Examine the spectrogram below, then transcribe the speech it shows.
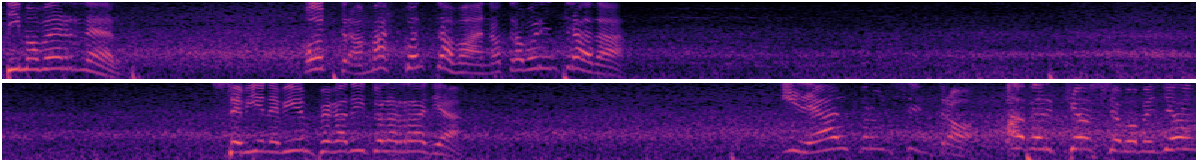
Timo Werner. Otra más. ¿Cuántas van? Otra buena entrada. Se viene bien pegadito a la raya. Ideal para un centro. A ver qué hace Aubameyang.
